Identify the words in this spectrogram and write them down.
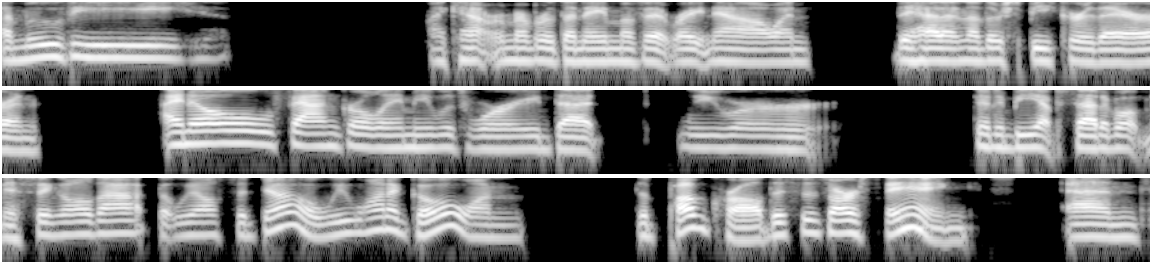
a movie. I can't remember the name of it right now. And they had another speaker there. And I know fangirl Amy was worried that we were going to be upset about missing all that, but we all said, no, we want to go on the pub crawl. This is our thing. And,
